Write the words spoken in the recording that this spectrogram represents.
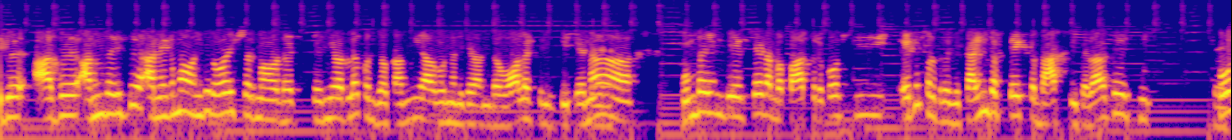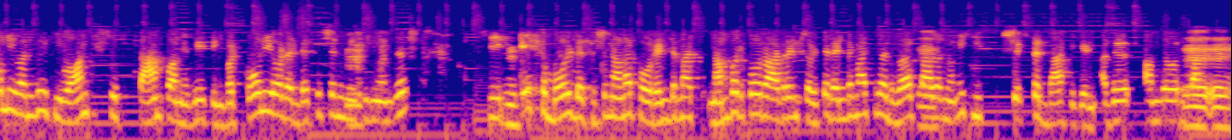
இது அது அந்த இது அநேகமா வந்து ரோஹித் சர்மாவோட டென்யூர்ல கொஞ்சம் கம்மி ஆகும்னு நினைக்கிறேன் அந்த வாலட்டிலிட்டி ஏன்னா மும்பை இந்தியன்ஸ்ல நம்ம பார்த்திருக்கோம் ஹி என்ன சொல்றது kind of take back seat அதாவது கோலி வந்து he wants to stamp on everything but கோலியோட டெசிஷன் மேக்கிங் வந்து ஹி Mm. டேக்ஸ் போல்ட் டெசிஷன் ஆனா இப்போ ரெண்டு மேட்ச் நம்பர் ஃபோர் ஆடுறேன்னு சொல்லிட்டு ரெண்டு மேட்ச்ல அது ஒர்க் Mm. ஆகலன்னு ஹி ஷிஃப்டட் பேக் அகைன் அது அந்த ஒரு ம், ம்.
